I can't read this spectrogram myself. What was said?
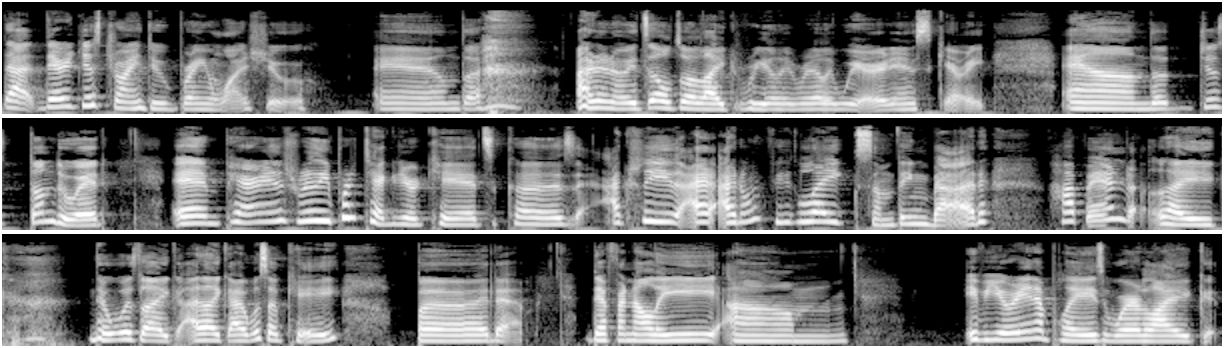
that they're just trying to brainwash you. And I don't know, it's also like really, really weird and scary. And just don't do it. And parents really protect your kids because actually I, I don't feel like something bad happened. Like there was like i like i was okay. But definitely um if you're in a place where like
